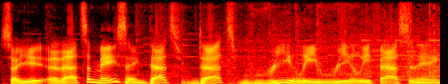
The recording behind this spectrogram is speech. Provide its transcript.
So you uh, that's amazing. That's that's really really fascinating.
